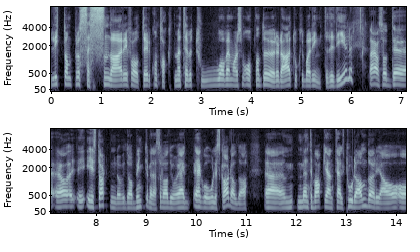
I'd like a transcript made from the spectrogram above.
litt om prosessen der i forhold til kontakten med TV 2, og hvem var det som åpna dører der? Tok du bare ringte til de, eller? Nei, altså det, ja, I starten, da vi da begynte med det, så var det jo jeg, jeg og Ole Skardal da. Uh, men tilbake igjen til Tour de Andørja og, og,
